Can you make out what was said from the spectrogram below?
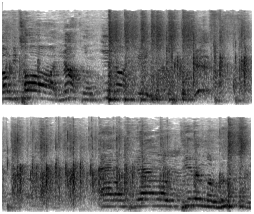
On guitar, Malcolm Inaki. And on piano, Dina Marucci.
